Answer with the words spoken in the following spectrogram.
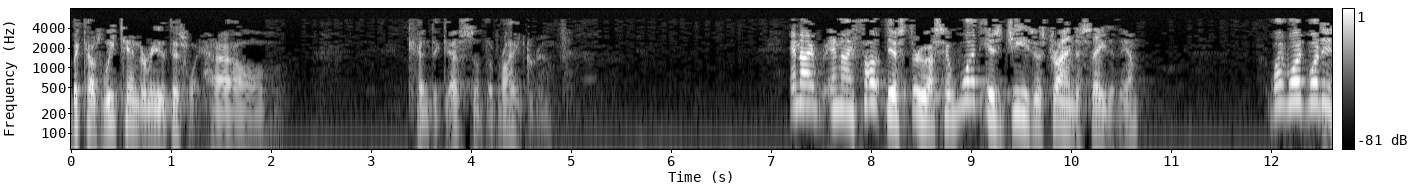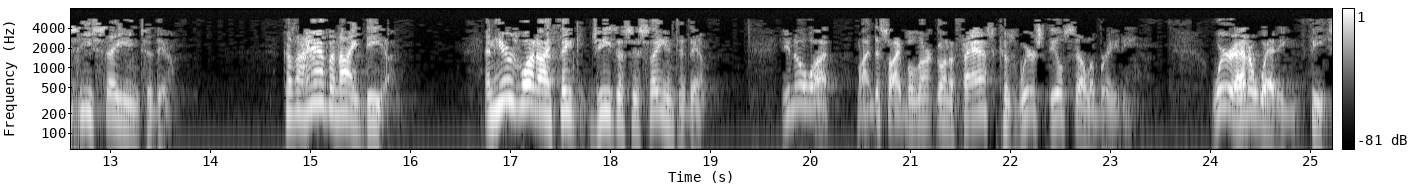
Because we tend to read it this way How can the guests of the bridegroom? And I, and I thought this through. I said, What is Jesus trying to say to them? What, what, what is he saying to them? Because I have an idea. And here's what I think Jesus is saying to them. You know what? My disciples aren't going to fast because we're still celebrating. We're at a wedding feast.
